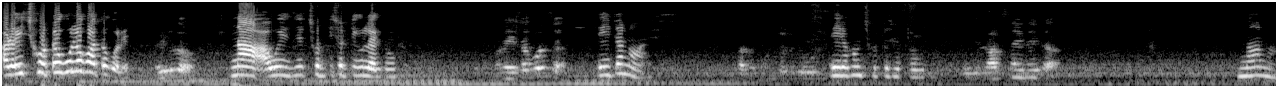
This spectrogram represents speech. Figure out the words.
আর ওই ছোটগুলো কত করে? এইগুলো? না ওই যে ছোট্টি ছোট্টি গুলো একদম মানে এটা বলছেন এইটা নয়। এইরকম ছোট ছোটগুলো এই যে লাভ সাইড এটা? না না।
